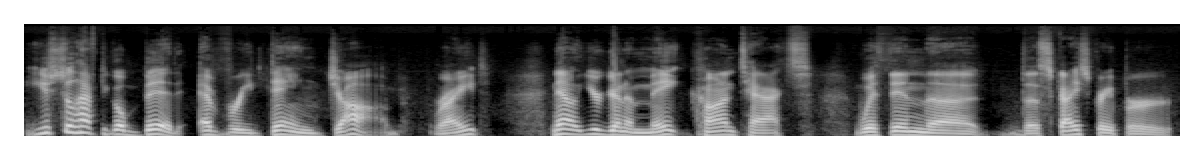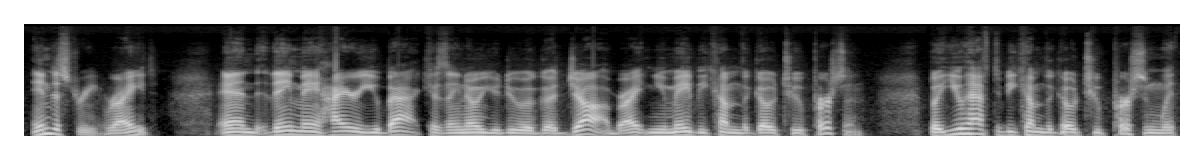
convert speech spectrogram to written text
you still have to go bid every dang job, right? Now you're going to make contacts within the the skyscraper industry, right? And they may hire you back because they know you do a good job, right? And you may become the go-to person. But you have to become the go-to person with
